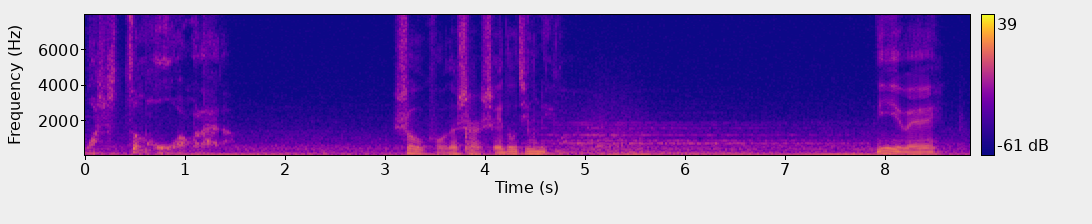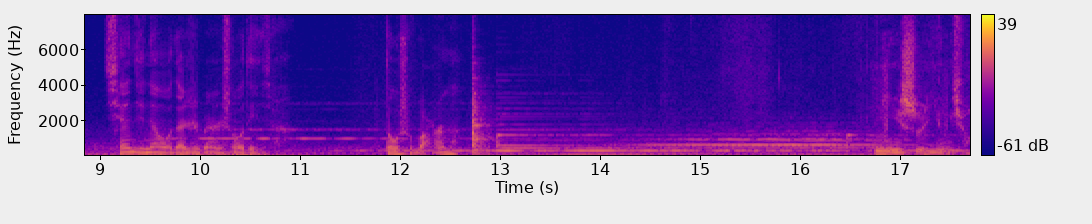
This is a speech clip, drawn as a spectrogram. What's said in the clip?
我是这么活过来的。受苦的事儿谁都经历过。你以为前几年我在日本人手底下？都是玩吗？你是英雄，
